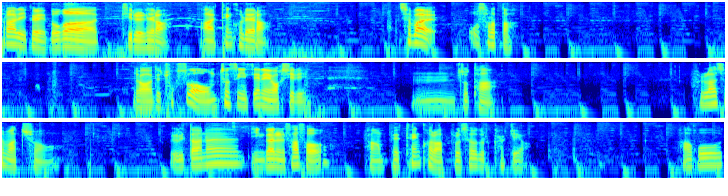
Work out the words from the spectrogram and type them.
차라리 그래 너가 딜을 해라. 아 탱커를 해라. 제발 오 살았다. 야 근데 촉수가 엄청 세긴 세네 확실히. 음 좋다. 플라즈마총 일단은 인간을 사서 방패 탱커를 앞으로 세우도록 할게요. 하고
